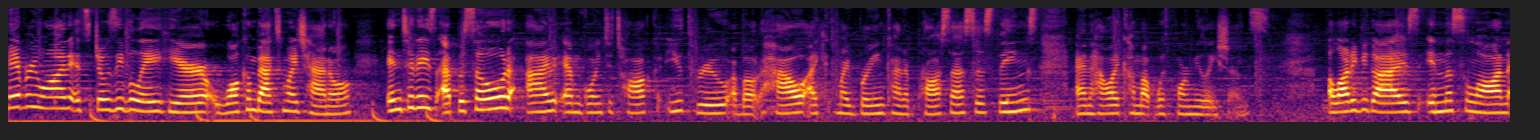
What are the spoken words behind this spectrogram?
Hey everyone, it's Josie Vilay here. Welcome back to my channel. In today's episode, I am going to talk you through about how I, my brain kind of processes things and how I come up with formulations. A lot of you guys in the salon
